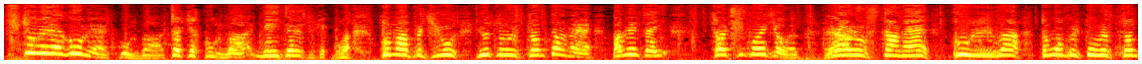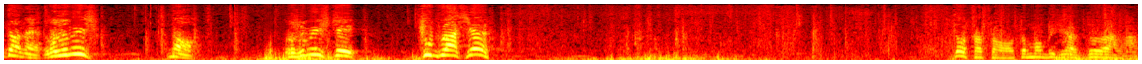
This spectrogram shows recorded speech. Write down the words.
Stój na gumie, kurwa. Co cię, kurwa, nie interesuje się, kurwa. Tu ma być ju, jutro już. Pamiętaj, co ci powiedziałem. Rano wstanę, kurwa, to ma być tu sprzątane. Rozumiesz? No. Rozumiesz ty, czublasie? To co to? To ma być jak do rana.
